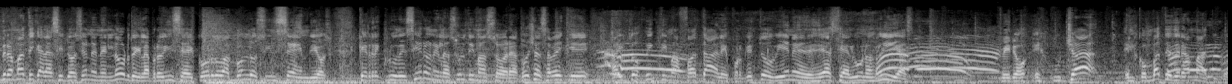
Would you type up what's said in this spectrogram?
Dramática la situación en el norte de la provincia de Córdoba con los incendios que recrudecieron en las últimas horas. Vos ya sabés que hay dos víctimas fatales, porque esto viene desde hace algunos días. Pero escuchá el combate dramático.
